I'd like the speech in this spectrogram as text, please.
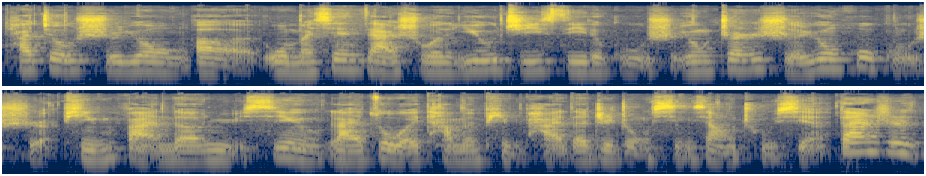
它就是用呃我们现在说的 UGC 的故事，用真实的用户故事，平凡的女性来作为他们品牌的这种形象出现。但是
